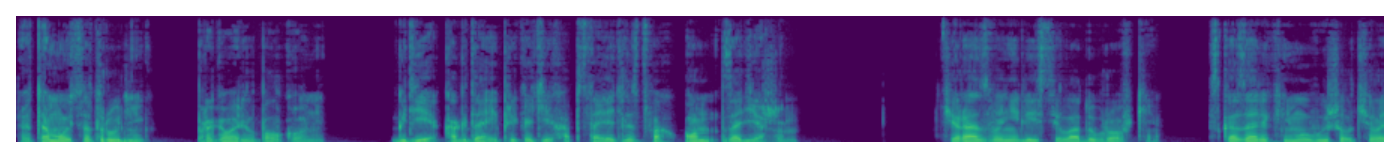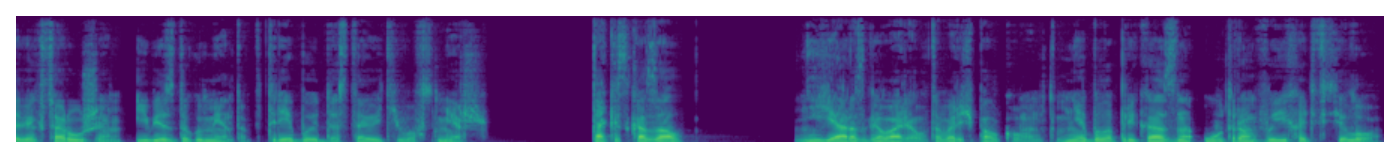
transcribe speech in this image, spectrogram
«Это мой сотрудник», — проговорил полковник. «Где, когда и при каких обстоятельствах он задержан?» Вчера звонили из села Дубровки. Сказали, к нему вышел человек с оружием и без документов, требует доставить его в СМЕРШ. «Так и сказал?» «Не я разговаривал, товарищ полковник. Мне было приказано утром выехать в село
